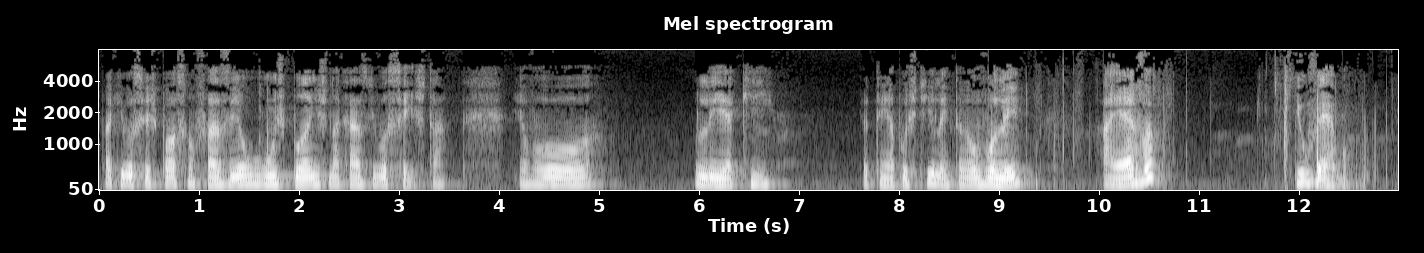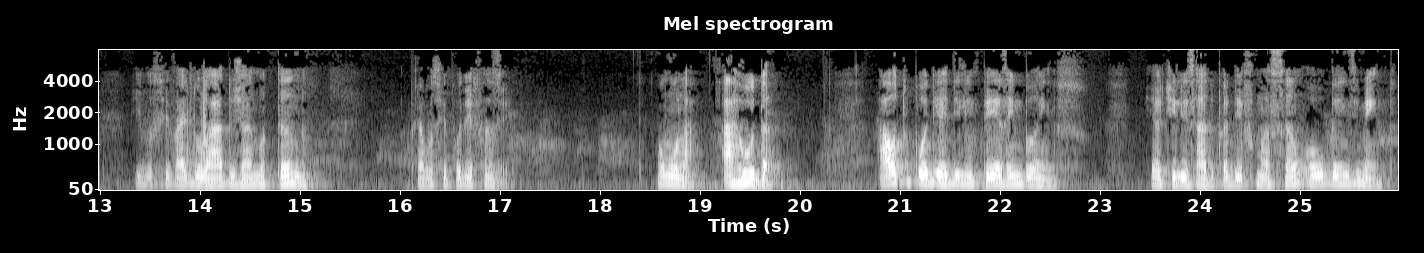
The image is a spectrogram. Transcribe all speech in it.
para que vocês possam fazer alguns banhos na casa de vocês, tá? Eu vou ler aqui, eu tenho a apostila, então eu vou ler a erva e o verbo. E você vai do lado já anotando para você poder fazer. Vamos lá. Arruda. Alto poder de limpeza em banhos. É utilizado para defumação ou benzimento.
